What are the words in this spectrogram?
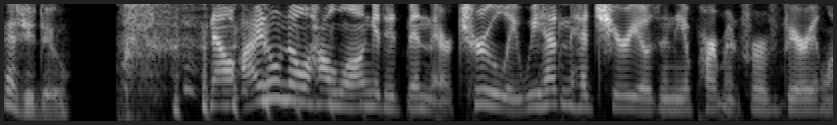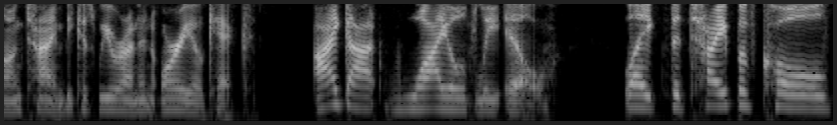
as you do. now, I don't know how long it had been there. Truly, we hadn't had Cheerios in the apartment for a very long time because we were on an Oreo kick. I got wildly ill. Like the type of cold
